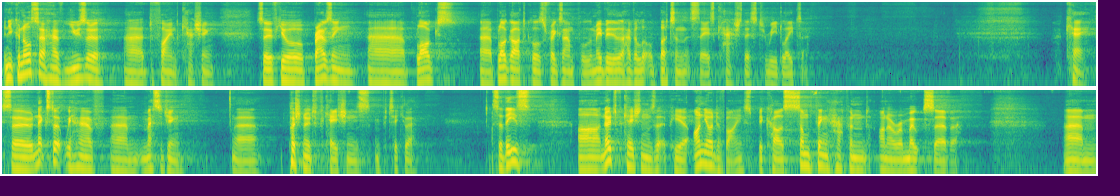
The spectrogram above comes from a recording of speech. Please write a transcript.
And you can also have user-defined uh, caching. So if you're browsing uh, blogs, uh, blog articles, for example, maybe they'll have a little button that says cache this to read later. Okay, so next up we have um, messaging, uh, push notifications in particular. So these are notifications that appear on your device because something happened on a remote server. Um,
